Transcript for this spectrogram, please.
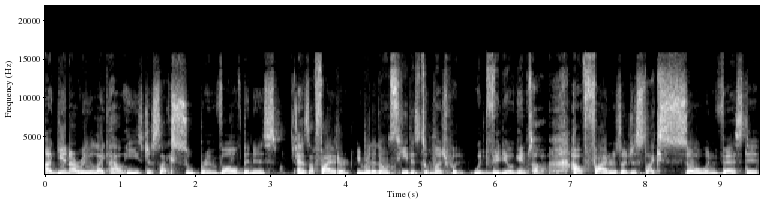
again, I really like how he's just like super involved in this as a fighter. You really don't see this too much with with video games. How how fighters are just like so invested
